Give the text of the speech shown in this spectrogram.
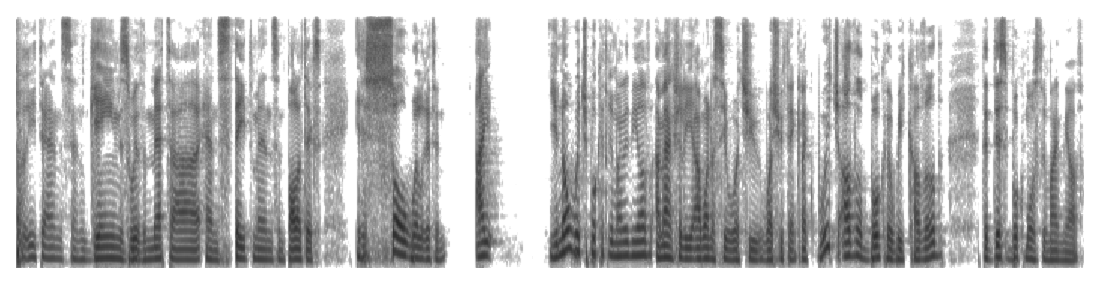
pretense and games with meta and statements and politics. It is so well written. I you know which book it reminded me of? I'm actually I want to see what you what you think. Like which other book that we covered did this book most remind me of?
